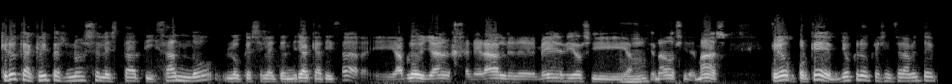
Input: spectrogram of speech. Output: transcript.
creo que a Clippers no se le está atizando lo que se le tendría que atizar. Y hablo ya en general de medios y aficionados y demás. Creo, ¿por qué? Yo creo que sinceramente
